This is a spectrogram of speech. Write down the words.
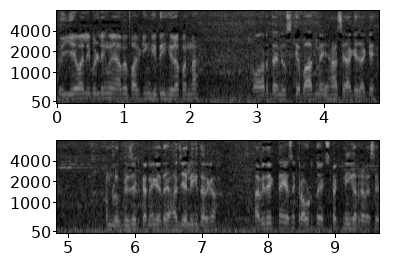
तो ये वाली बिल्डिंग में यहाँ पे पार्किंग की थी हीरा पन्ना और देन उसके बाद में यहाँ से आगे जाके हम लोग विज़िट करने गए थे हाजी अली की दरगाह। अभी देखते हैं, ऐसे क्राउड तो एक्सपेक्ट नहीं कर रहे वैसे।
